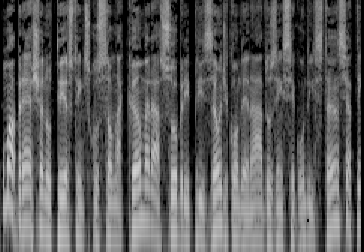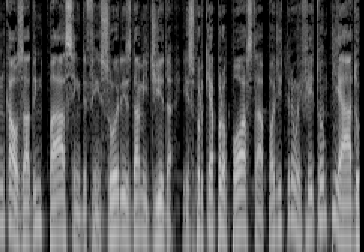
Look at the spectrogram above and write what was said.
Uma brecha no texto em discussão na Câmara sobre prisão de condenados em segunda instância tem causado impasse em defensores da medida. Isso porque a proposta pode ter um efeito ampliado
